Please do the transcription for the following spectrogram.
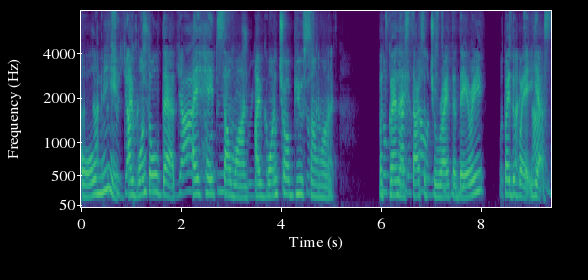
all me. I want all that. I hate someone. I want to abuse someone. But when I started to write a diary, by the way, yes,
